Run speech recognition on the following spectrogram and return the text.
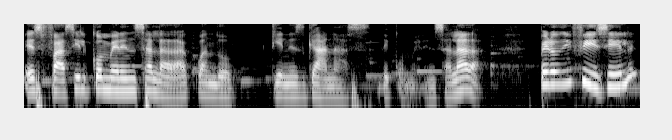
es fácil comer ensalada cuando tienes ganas de comer ensalada, pero difícil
